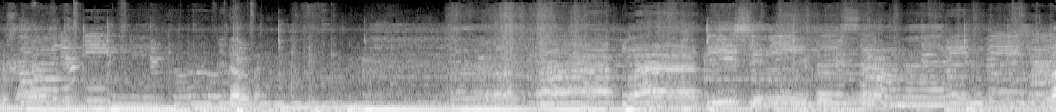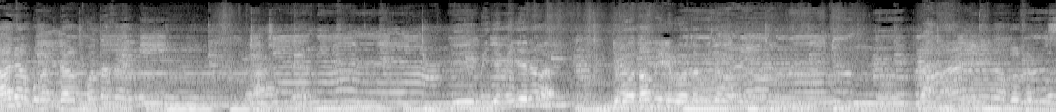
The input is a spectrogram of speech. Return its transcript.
Di dalam kan? Di sini bersama ada, bukan di dalam kota kan? Di meja-meja ada? Di bawah di bawah topi coba. Lah mana vape gua?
